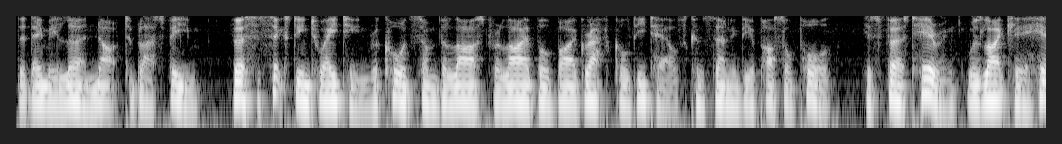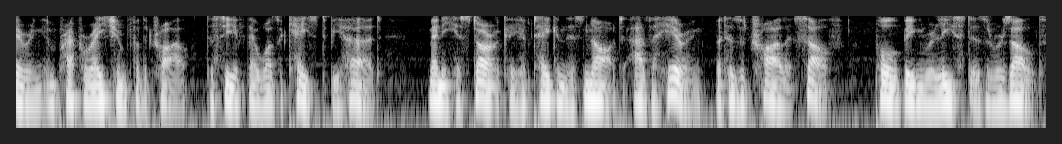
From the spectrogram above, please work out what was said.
that they may learn not to blaspheme. Verses 16 to 18 record some of the last reliable biographical details concerning the Apostle Paul. His first hearing was likely a hearing in preparation for the trial to see if there was a case to be heard. Many historically have taken this not as a hearing, but as a trial itself, Paul being released as a result.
